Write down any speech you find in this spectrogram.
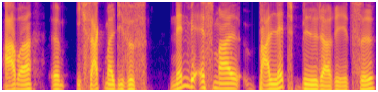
Aber ähm, ich sag mal, dieses, nennen wir es mal Ballettbilderrätsel,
